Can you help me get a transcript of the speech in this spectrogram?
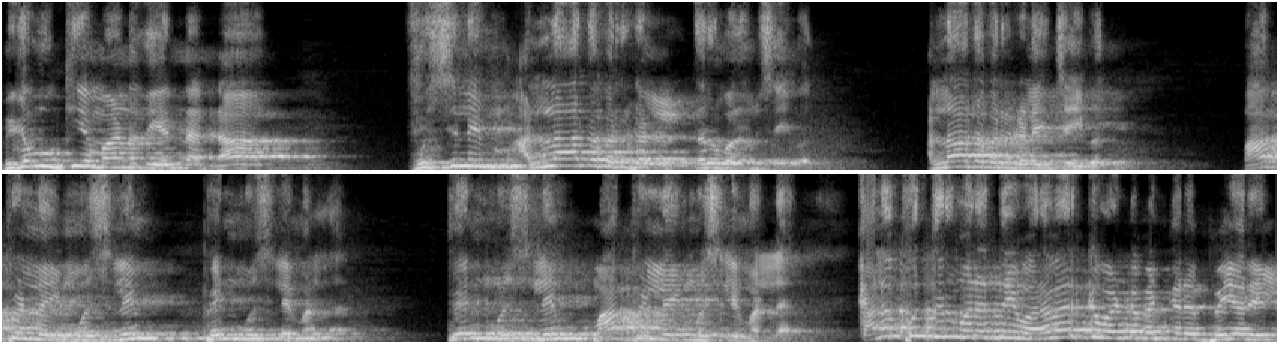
மிக முக்கியமானது என்னன்னா முஸ்லிம் அல்லாதவர்கள் திருமணம் செய்வது அல்லாதவர்களை செய்வது. மாப்பிள்ளை முஸ்லிம் பெண் முஸ்லிம் அல்ல. பெண் முஸ்லிம் மாப்பிள்ளை முஸ்லிம் அல்ல. கலப்பு திருமணத்தை வரவேற்க வேண்டும் என்கிற பெயரில்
